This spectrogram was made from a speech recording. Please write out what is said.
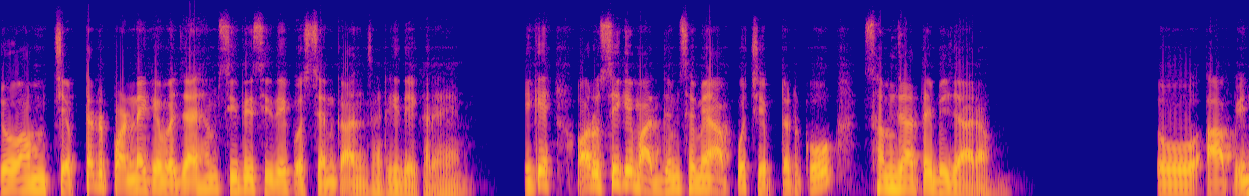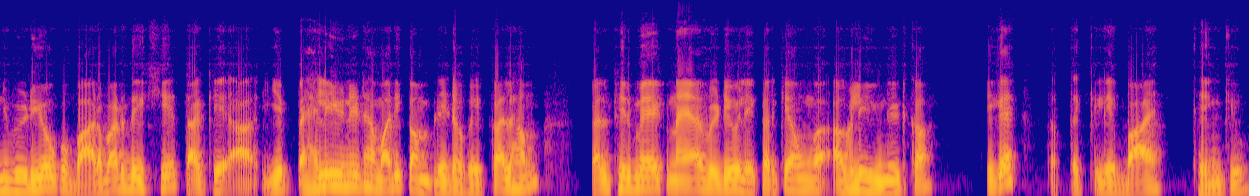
जो हम चैप्टर पढ़ने के बजाय हम सीधे सीधे क्वेश्चन का आंसर ही देख रहे हैं। ठीक है? और उसी के माध्यम से मैं आपको चैप्टर को समझाते भी जा रहा हूँ। तो आप इन वीडियो को बार बार देखिए ताकि ये पहली यूनिट हमारी कंप्लीट हो गई। कल हम, कल फिर मैं एक नया वीडियो लेकर के आऊँगा अगली यूनिट का। ठीक है? तब तक के लिए बाय। थैंक यू।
